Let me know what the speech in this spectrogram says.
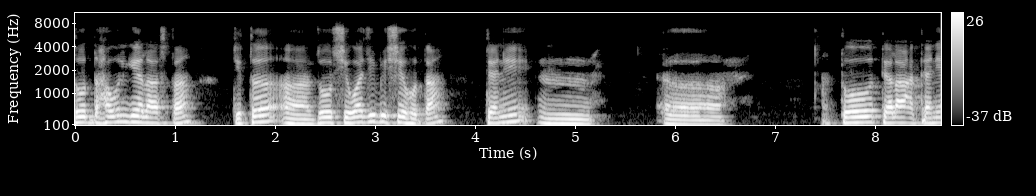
तो धावून गेला असता तिथं जो शिवाजी बिशे होता त्याने अं, अं, तो त्याला त्याने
